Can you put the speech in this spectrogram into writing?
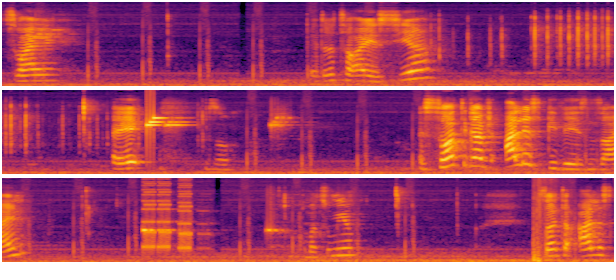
Zwei. Der dritte Ei ist hier. Ey. So. Es sollte, glaube ich, alles gewesen sein mal zu mir. Sollte alles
